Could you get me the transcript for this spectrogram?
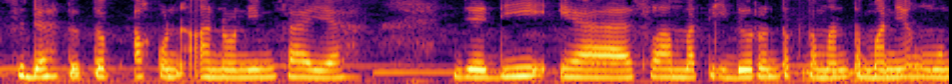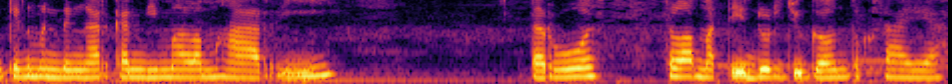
sudah tutup akun anonim saya. Jadi ya selamat tidur untuk teman-teman yang mungkin mendengarkan di malam hari terus selamat tidur juga untuk saya.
